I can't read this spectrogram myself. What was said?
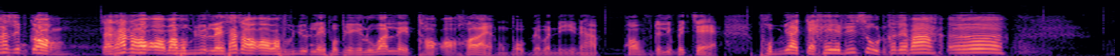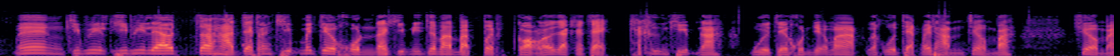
ห้าสิบกล่อง แต่ถ้าทองออกมาผมหยุดเลย ถ้าทองออกมาผมหยุดเลย ผมอยากจะรู้ว่าเลททองออกเท่าไหร่ของผมในวันนี้นะครับ เพราะผมจะรีบไปแจก ผมอยากแจกให้เยอะที่สุดเข้าใจปะเออ แม่งคลิปที่คลิปที่แล้วจะหาแจกทั้งคลิปไม่เจอคนแต่คลิปนี้จะมาแบบเปิดกล่องแล้วอยากจะแจกแค่ครึ่งคลิปนะ กูจะเจอคนเยอะมาก แล้วกูแจกไม่ทันเชื่อผมปะเชื่อผมไหม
